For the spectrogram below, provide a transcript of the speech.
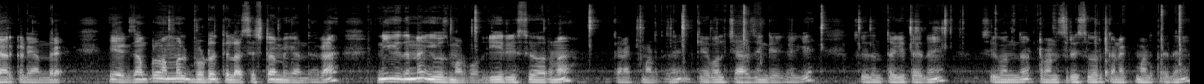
ಯಾರ ಕಡೆ ಅಂದರೆ. ಈ ಎಕ್ಸಾಂಪಲ್ ನಮ್ಮಲ್ಲಿ ಬ್ಲೂಟೂತ್ ಇಲ್ಲ ಸಿಸ್ಟಮಿಗೆ ಅಂದಾಗ ನೀವು ಇದನ್ನು ಯೂಸ್ ಮಾಡ್ಬೋದು. ಈ ರಿಸೀವರ್ನ ಕನೆಕ್ಟ್ ಮಾಡ್ತಾ ಇದ್ದೀನಿ. ಕೇಬಲ್ ಚಾರ್ಜಿಂಗ್ ಹೀಗಾಗಿ ಸೊ ಇದನ್ನು ತೆಗಿತಾ ಇದ್ದೀನಿ. ಸೊ ಒಂದು ಟ್ರಾನ್ಸ್ ರಿಸೀವರ್ ಕನೆಕ್ಟ್ ಮಾಡ್ತಾ ಇದ್ದೀನಿ.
